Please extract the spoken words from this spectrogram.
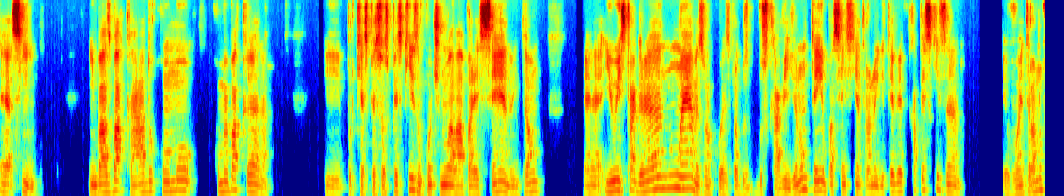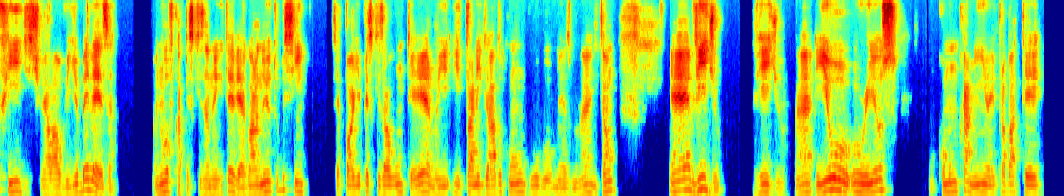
é, assim, embasbacado como, como é bacana, e porque as pessoas pesquisam, continua lá aparecendo, então, é, e o Instagram não é a mesma coisa para buscar vídeo. Eu não tenho paciência de entrar no IGTV e ficar pesquisando. Eu vou entrar no feed, se tiver lá o vídeo, beleza. Eu não vou ficar pesquisando no IGTV. Agora no YouTube, sim. Você pode pesquisar algum termo e estar tá ligado com o Google mesmo, né? Então, é vídeo, vídeo, né? E o, o Reels como um caminho aí para bater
